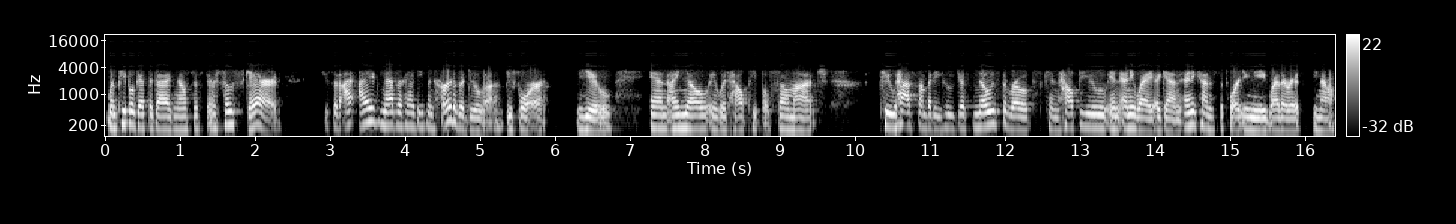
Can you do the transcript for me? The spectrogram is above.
when people get the diagnosis, they're so scared." She said, "I, I never had even heard of a doula before you, and I know it would help people so much." to have somebody who just knows the ropes, can help you in any way, again, any kind of support you need, whether it's, you know,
